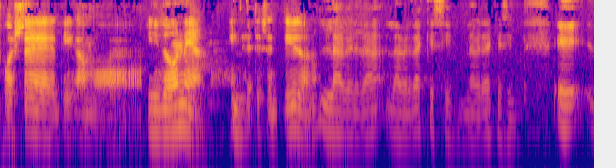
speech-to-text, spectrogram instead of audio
pues es, digamos, idónea en este sentido, ¿no? La verdad, la verdad es que sí, la verdad es que sí. Eh,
